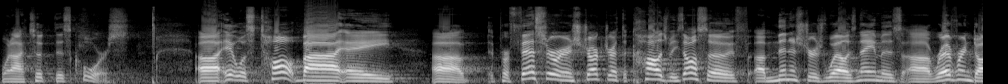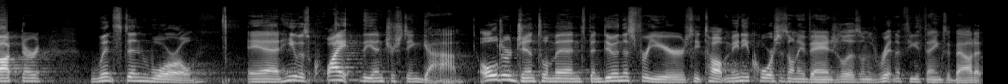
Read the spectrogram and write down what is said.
when I took this course. Uh, it was taught by a, uh, a, professor or instructor at the college, but he's also a minister as well. His name is uh, Reverend Dr. Winston Worrell. And he was quite the interesting guy. Older gentleman, he's been doing this for years. He taught many courses on evangelism, has written a few things about it.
